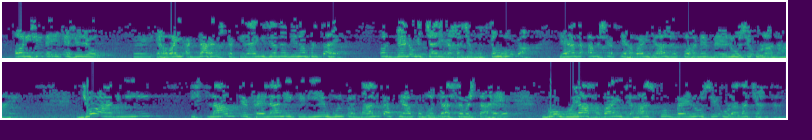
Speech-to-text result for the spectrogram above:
اور اسی طریقے سے جو ہوائی اڈا ہے، اس کا کرایہ بھی زیادہ دینا پڑتا ہے۔ اور بیلوں کے چارے کا خرچہ بہت کم ہوگا۔ لہٰذا اب سے اپنے ہوائی جہازوں کو ہمیں بیلوں سے اڑانا ہے۔ جو آدمی اسلام کے پھیلانے کے لیے ملک اور مال کا اپنے آپ کو محتاج سمجھتا ہے، وہ گویا ہوائی جہاز کو بیلوں سے اڑانا چاہتا ہے۔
